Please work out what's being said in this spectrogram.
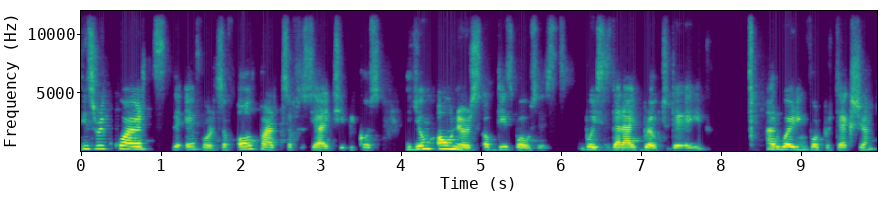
This requires the efforts of all parts of society because the young owners of these voices, voices that I brought today are waiting for protection,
